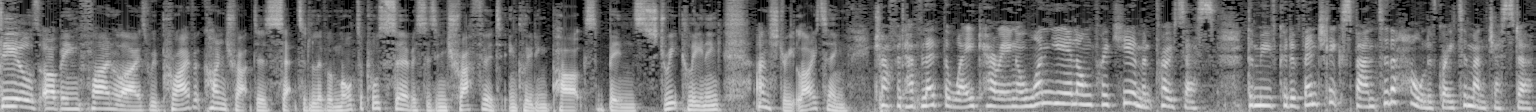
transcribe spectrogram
Deals are being finalised with private contractors set to deliver multiple services in Trafford, including parks, bins, street cleaning and street lighting. Trafford have led the way, carrying a one-year-long procurement process. The move could eventually expand to the whole of Greater Manchester.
